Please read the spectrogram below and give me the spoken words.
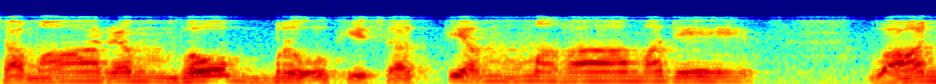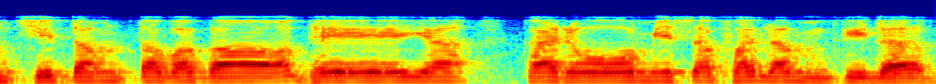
समारम्भो ब्रूहि सत्यं महामदे। वाञ्छितं तव गाधेय करोमि सफलं किल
